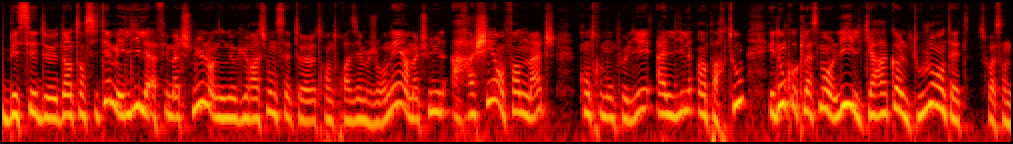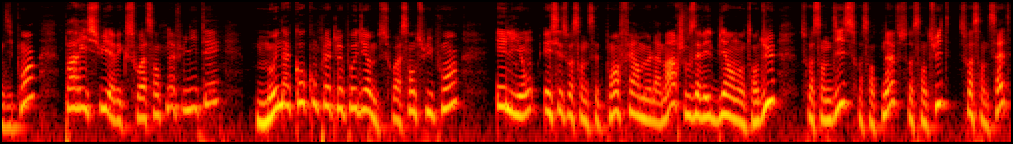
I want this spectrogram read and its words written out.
baissé d'intensité. Mais Lille a fait match nul en inauguration de cette euh, 33e journée. Un match nul arraché en fin de match contre Montpellier, à Lille, un partout. Et donc au classement, Lille caracole toujours en tête, 70 points. Paris suit avec 69 unités. Monaco complète le podium, 68 points. Et Lyon et ses 67 points ferment la marche. Vous avez bien entendu, 70, 69, 68, 67.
